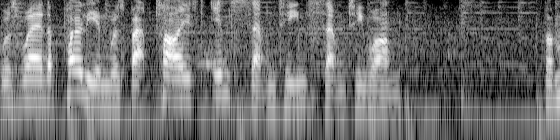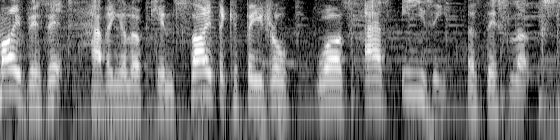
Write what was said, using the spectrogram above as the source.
was where Napoleon was baptized in 1771. For my visit, having a look inside the cathedral was as easy as this looks.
